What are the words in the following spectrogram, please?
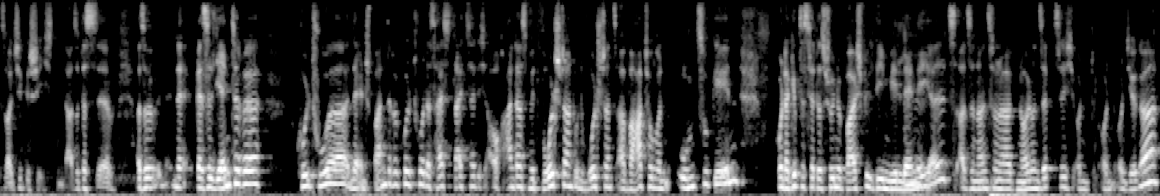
solche Geschichten. Also das, äh, also eine resilientere Kultur, eine entspanntere Kultur. Das heißt gleichzeitig auch anders mit Wohlstand und Wohlstandserwartungen umzugehen. Und da gibt es ja das schöne Beispiel, die Millennials, also 1979 und, und, und jünger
